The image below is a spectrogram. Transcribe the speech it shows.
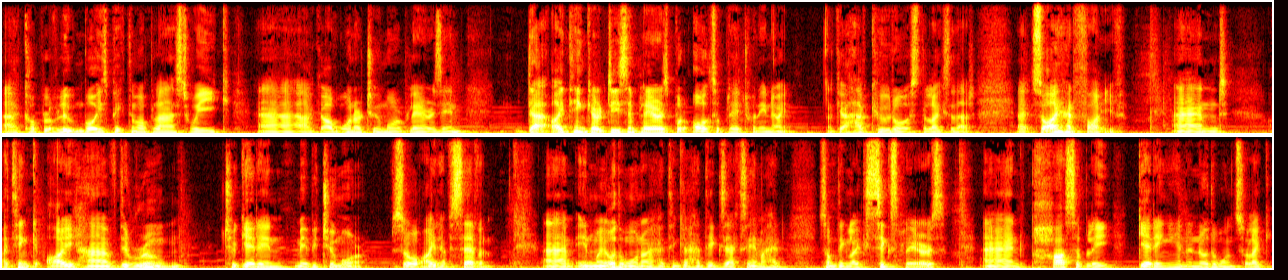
a couple of Luton boys picked them up last week. Uh, I got one or two more players in that I think are decent players, but also played 29. Okay, I have Kudus, the likes of that. Uh, so I had five, and I think I have the room to get in maybe two more. So I'd have seven. Um, in my other one, I think I had the exact same. I had something like six players and possibly getting in another one, so like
